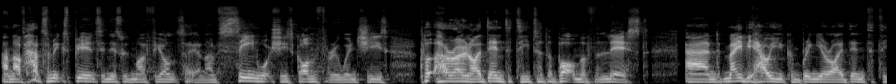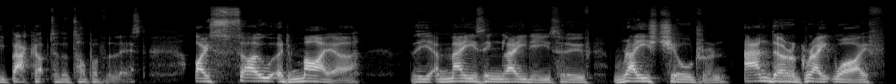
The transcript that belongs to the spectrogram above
And I've had some experience in this with my fiance, and I've seen what she's gone through when she's put her own identity to the bottom of the list, and maybe how you can bring your identity back up to the top of the list. I so admire the amazing ladies who've raised children and are a great wife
